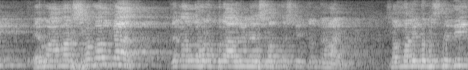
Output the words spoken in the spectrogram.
এবং আমার সকল কাজ যেন আল্লাহ রব্বুল আলমিনের সন্তুষ্টির জন্য হয়। সম্মানিত উপস্থিতি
